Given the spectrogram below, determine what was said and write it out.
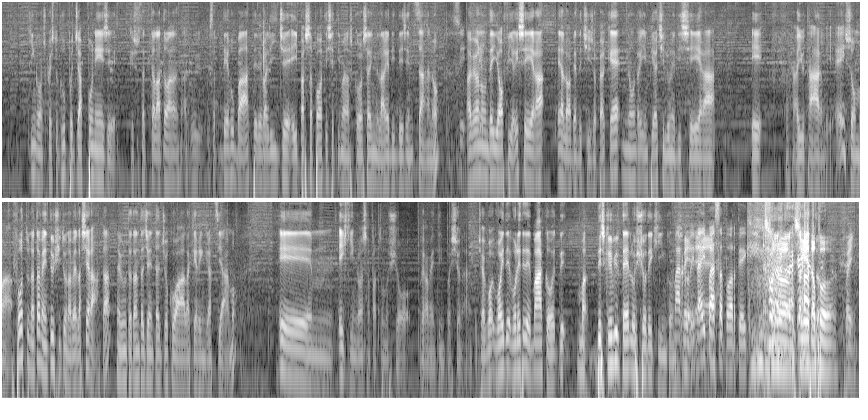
Kingons, questo gruppo giapponese che sono stati tra l'altro a, a cui è stato derubate le valigie e i passaporti settimana scorsa nell'area di Desenzano. Sì, Avevano sì. un day off ieri sera e allora abbiamo deciso perché non riempirci lunedì sera e aiutarli. E insomma, fortunatamente è uscita una bella serata, è venuta tanta gente al gioco ala che ringraziamo. E, mm, e i Kingons hanno fatto uno show veramente impressionante. Cioè, voi, de- volete, Marco, de- ma descrivi te lo show dei Kingons. Marco, Beh, ridai i eh, passaporti ai King. Sono, sì, Esatto. dopo poi.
